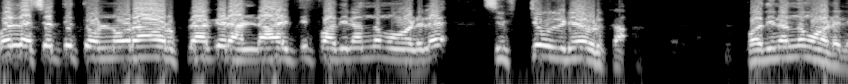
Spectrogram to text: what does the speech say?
ഒരു ലക്ഷത്തി തൊണ്ണൂറായിരം ഉറുപ്പ്യക്ക് രണ്ടായിരത്തി പതിനൊന്ന് മോഡൽ സ്വിഫ്റ്റ് വീഡിയോ എടുക്കാം. പതിനൊന്ന് മോഡൽ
